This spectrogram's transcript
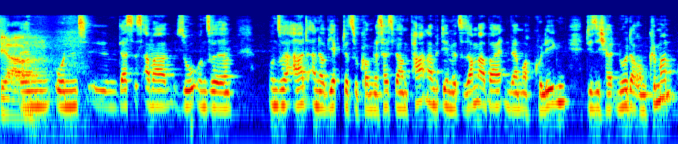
Ja. Ähm, und äh, das ist aber so unsere, unsere Art an Objekte zu kommen. Das heißt, wir haben Partner, mit denen wir zusammenarbeiten, wir haben auch Kollegen, die sich halt nur darum kümmern,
